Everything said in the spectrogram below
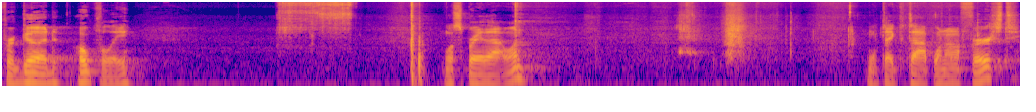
for good, hopefully. We'll spray that one. We'll take the top one off first.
